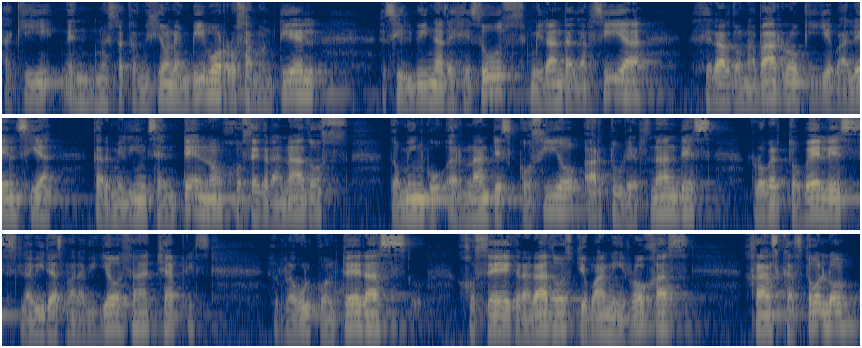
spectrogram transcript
aquí en nuestra transmisión en vivo. Rosa Montiel, Silvina de Jesús, Miranda García, Gerardo Navarro, Guille Valencia, Carmelín Centeno, José Granados, Domingo Hernández Cosío, Artur Hernández, Roberto Vélez, La Vida es Maravillosa, Chaplis, Raúl Contreras, José Granados, Giovanni Rojas, Hans Castolo.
